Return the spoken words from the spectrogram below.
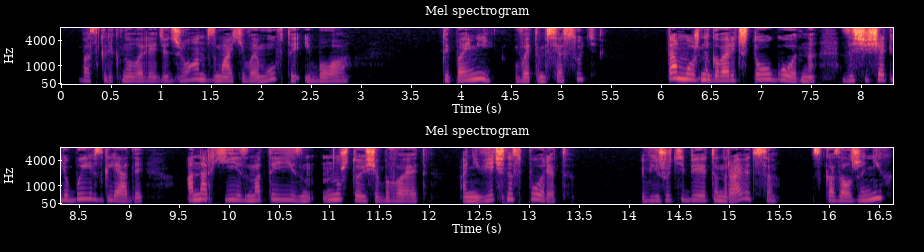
— воскликнула леди Джоан, взмахивая муфтой и боа. «Ты пойми, в этом вся суть. Там можно говорить что угодно, защищать любые взгляды, Анархизм, атеизм, ну что еще бывает? Они вечно спорят. «Вижу, тебе это нравится», — сказал жених,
